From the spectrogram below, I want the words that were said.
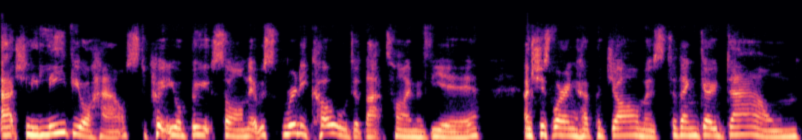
actually leave your house to put your boots on? It was really cold at that time of year. And she's wearing her pajamas to then go down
